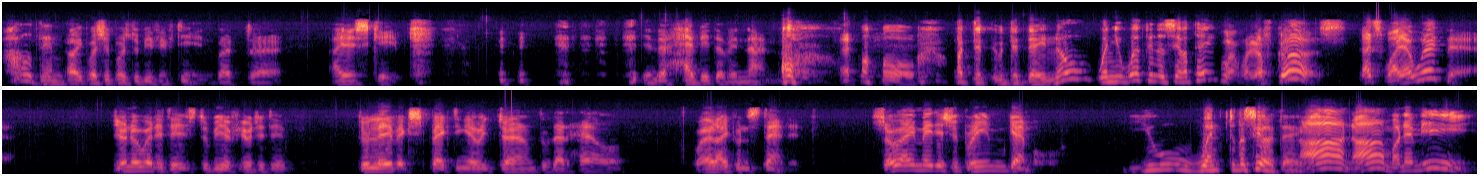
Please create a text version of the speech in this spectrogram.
how then? Oh, it was supposed to be 15, but uh, I escaped. In the habit of a nun. Oh, oh, but did, did they know when you worked in the Sûreté? Well, well, of course. That's why I worked there. Do you know what it is to be a fugitive? To live expecting a return to that hell? Well, I couldn't stand it. So I made a supreme gamble. You went to the Sûreté? Ah, no, mon ami.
